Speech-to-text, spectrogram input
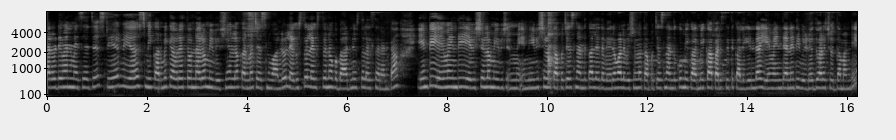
Tarot divine messages dear viewers మీ కర్మకి ఎవరైతే ఉన్నారో మీ విషయంలో కర్మ చేసిన వాళ్ళు లెగుస్తూ లెగుస్తూనే ఒక బ్యాడ్ న్యూస్తో లేస్తారంట ఏంటి? ఏమైంది? ఏ విషయంలో మీ విషయం మీ- విషయంలో తప్పు చేసినందుక లేదా వేరే వాళ్ళ విషయంలో తప్పు చేసినందుకు మీ కర్మిక ఆ పరిస్థితి కలిగిందా? ఏమైంది అనేది వీడియో ద్వారా చూద్దామండి.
